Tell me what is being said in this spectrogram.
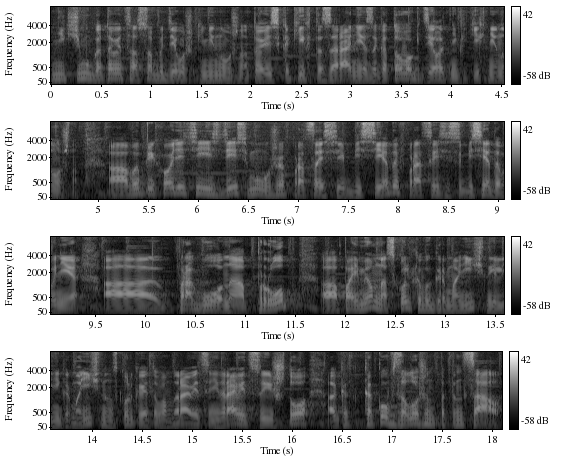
Ни к чему готовиться особо девушке не нужно. То есть каких-то заранее заготовок делать никаких не нужно. А Вы приходите, и здесь мы уже в процессе беседы, в процессе собеседования, а, марафона проб а, поймем, насколько вы гармоничны или не гармоничны, насколько это вам нравится, не нравится, и что, а, как- каков заложен потенциал.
